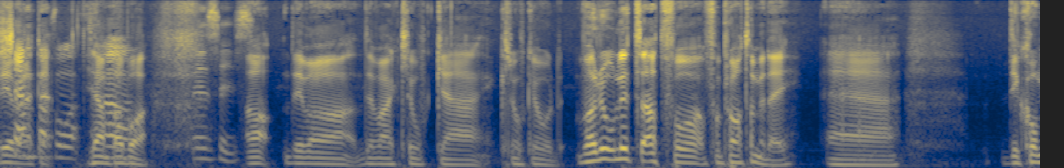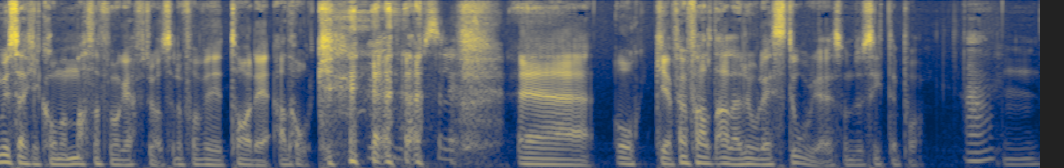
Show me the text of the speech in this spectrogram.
värt Kämpa det. på. Kämpa Ja. på. Precis. Ja, det var, det var kloka, kloka ord. Vad roligt att få, få prata med dig. Eh, det kommer ju säkert komma massa frågor efteråt så då får vi ta det ad hoc. Mm, absolut. eh, och framförallt alla roliga historier som du sitter på. Ja. Mm.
